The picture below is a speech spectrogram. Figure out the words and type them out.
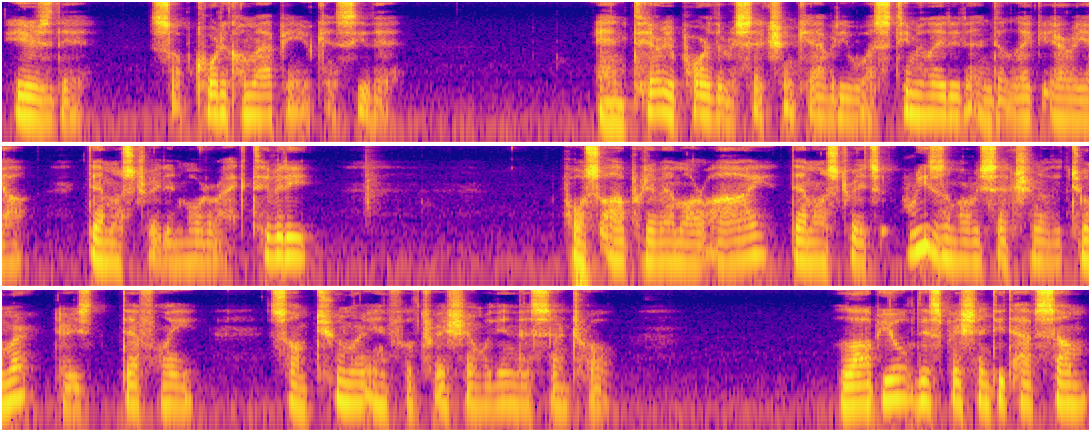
Here's the subcortical mapping. You can see the anterior part of the resection cavity was stimulated and the leg area demonstrated motor activity. Postoperative MRI demonstrates reasonable resection of the tumor. There is definitely some tumor infiltration within the central lobule. This patient did have some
